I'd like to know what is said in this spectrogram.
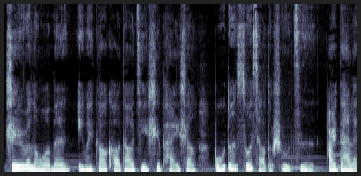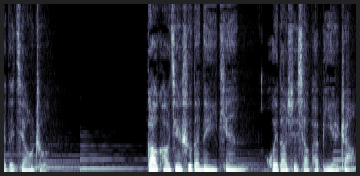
湿润了我们因为高考倒计时牌上不断缩小的数字而带来的焦灼。高考结束的那一天，回到学校拍毕业照，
